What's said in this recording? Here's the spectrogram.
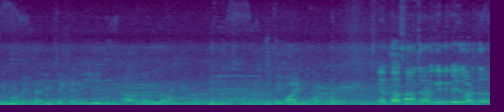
మేము రెగ్యులర్ మేము మేము ఆరు రూపాయలు అమ్ముతున్నాము క్వాలిటీ ఎంత సంవత్సరానికి ఎన్ని కేజీలు ఆడతారు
